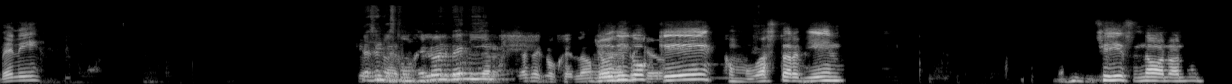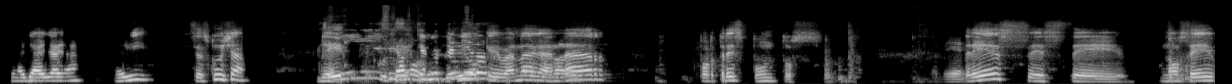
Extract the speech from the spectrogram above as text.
Benny, ¿Qué Ya se nos congeló el Benny. ya se congeló. Yo digo que como va a estar bien. Sí, no, no, no. Ya, ya, ya. Ahí se escucha. Bien. Sí, sí, sí, que no Yo digo que van a ganar por tres puntos. También. Tres, este, no sé.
